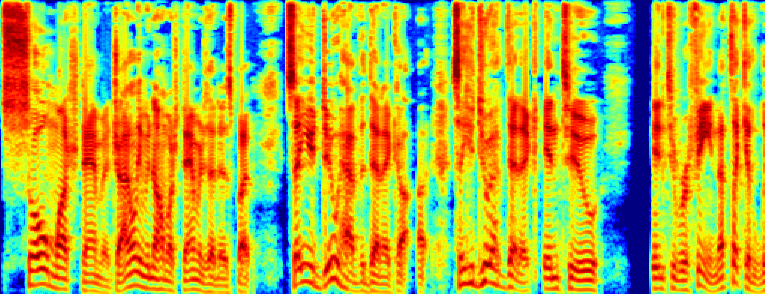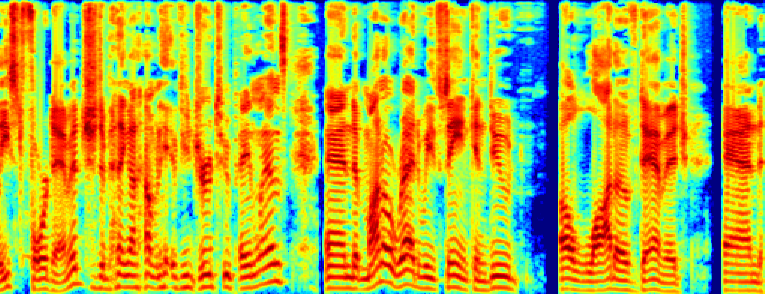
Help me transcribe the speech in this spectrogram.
so much damage. I don't even know how much damage that is, but say you do have the Dennick, uh, say you do have Dennick into into Raffine. That's like at least four damage, depending on how many. If you drew two pain lands, and mono red we've seen can do a lot of damage, and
